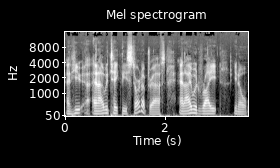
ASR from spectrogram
and he and I would take these startup drafts and I would write, you know,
